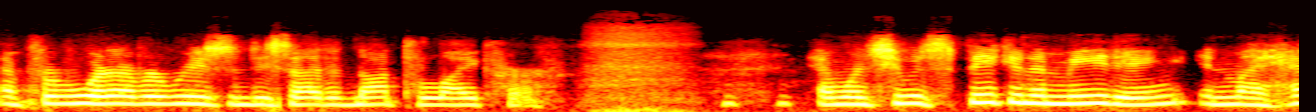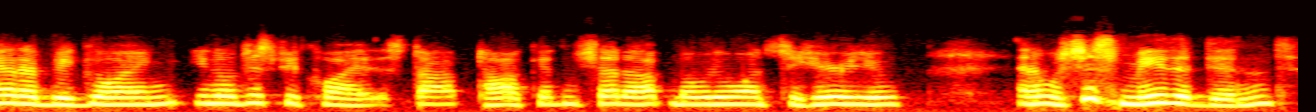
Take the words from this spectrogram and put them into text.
and for whatever reason decided not to like her. and when she would speak in a meeting, in my head I'd be going, you know, just be quiet, stop talking, shut up, nobody wants to hear you. And it was just me that didn't.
